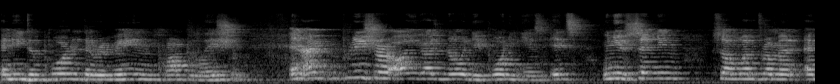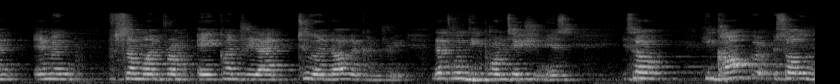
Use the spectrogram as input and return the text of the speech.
and he deported the remaining population. And I'm pretty sure all you guys know what deporting is. It's when you're sending someone from an, an someone from a country that to another country. That's what deportation is. So he conquered. So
